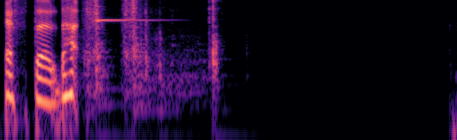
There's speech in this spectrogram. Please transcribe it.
Efter det här.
